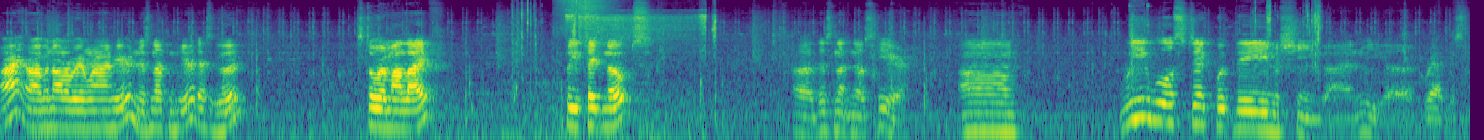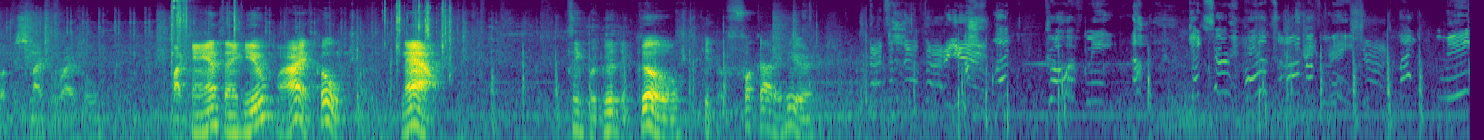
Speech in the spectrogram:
Alright, I went all the way around here and there's nothing here. That's good. Story of my life. Please take notes. Uh, there's nothing else here. Um, we will stick with the machine gun. Let me uh, grab this fucking sniper rifle. If I can, thank you. Alright, cool. Now, I think we're good to go. Get the fuck out of here. That's enough out of you! Let go of me! Get your hands off of me! Let me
